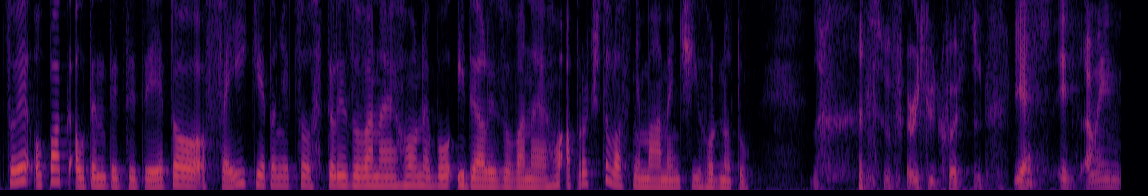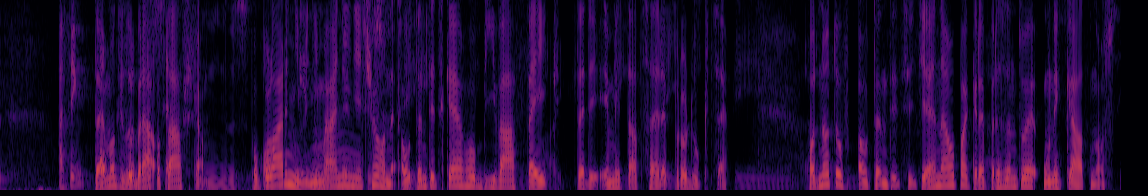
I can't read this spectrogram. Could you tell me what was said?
Co je opak autenticity? Je to fake, je to něco stylizovaného nebo idealizovaného a proč to vlastně má menší hodnotu? That's a very good question. Yes, it's, I mean, to je moc dobrá otázka. Populární vnímání něčeho neautentického bývá fake, tedy imitace, reprodukce. Hodnotu v autenticitě naopak reprezentuje unikátnost,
